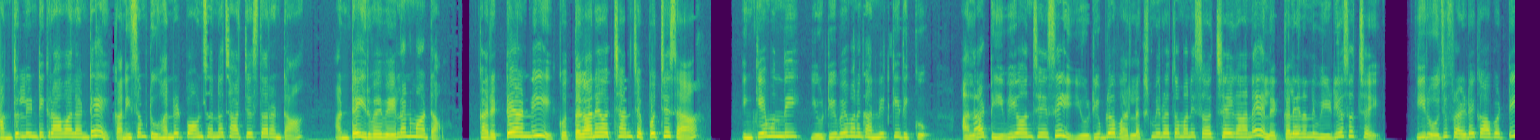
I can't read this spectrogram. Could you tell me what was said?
పంతుళ్ళ ఇంటికి రావాలంటే కనీసం టూ హండ్రెడ్ పౌండ్స్ అన్నా ఛార్జ్ చేస్తారంట. అంటే ఇరవై వేలు అనమాట కరెక్టే అండి కొత్తగానే వచ్చాను చెప్పొచ్చేసా? ఇంకేముంది యూట్యూబే మనకు అన్నిటికీ దిక్కు. అలా టీవీ ఆన్ చేసి యూట్యూబ్లో వరలక్ష్మి వ్రతం అని సెర్చ్ చేయగానే లెక్కలేనన్ని వీడియోస్ వచ్చాయి. ఈరోజు ఫ్రైడే కాబట్టి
